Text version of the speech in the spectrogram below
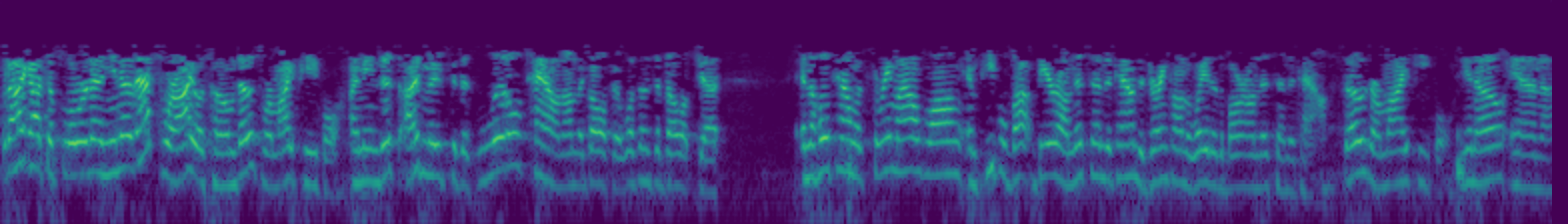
But I got to Florida and you know, that's where I was home. Those were my people. I mean, this, I moved to this little town on the Gulf. It wasn't developed yet. and the whole town was three miles long, and people bought beer on this end of town to drink on the way to the bar on this end of town. Those are my people, you know, and, uh,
